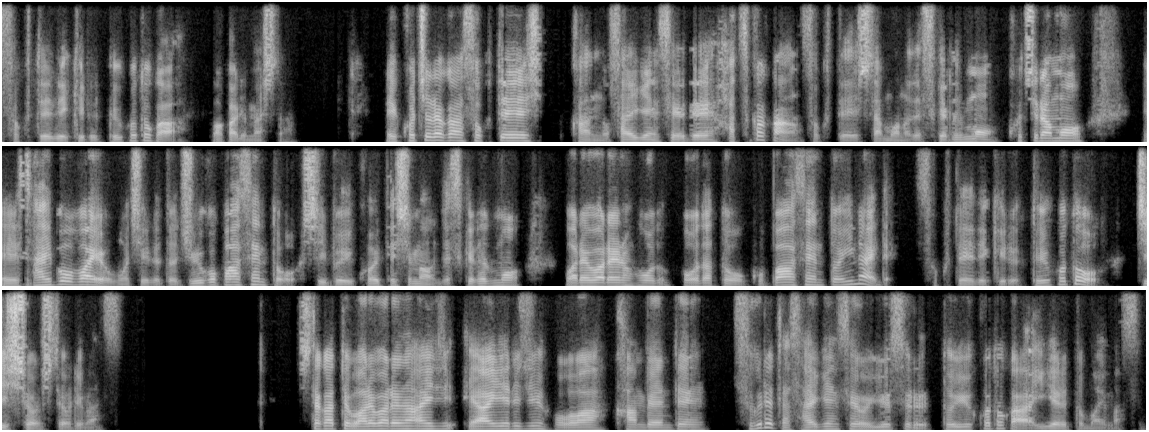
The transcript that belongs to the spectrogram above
測定できるということが分かりました。こちらが測定間の再現性で20日間測定したものですけれども、こちらも細胞培養を用いると 15%CV 超えてしまうんですけれども、我々の方だと5%以内で測定できるということを実証しております。したがって我々の ILG 法は簡便で優れた再現性を有するということが言えると思います。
